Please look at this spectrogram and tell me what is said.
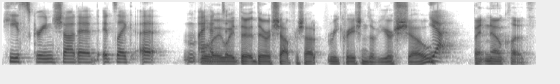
he screenshotted. It's like a I Wait, had wait, to, wait. There, there are shot for shot recreations of your show. Yeah. But no clothes.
